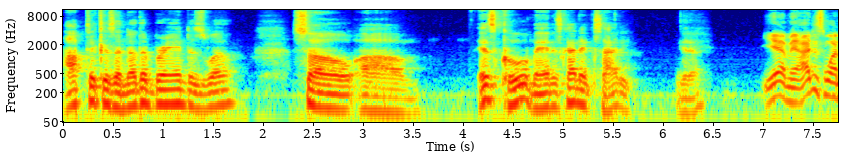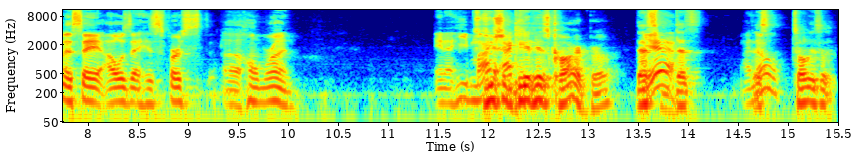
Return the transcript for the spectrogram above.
Optic is another brand as well. So um, it's cool, man. It's kind of exciting, you know. Yeah, man. I just want to say I was at his first uh, home run, and he might you should actually. get his card, bro. That's Yeah. that's I That's know. totally. so-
